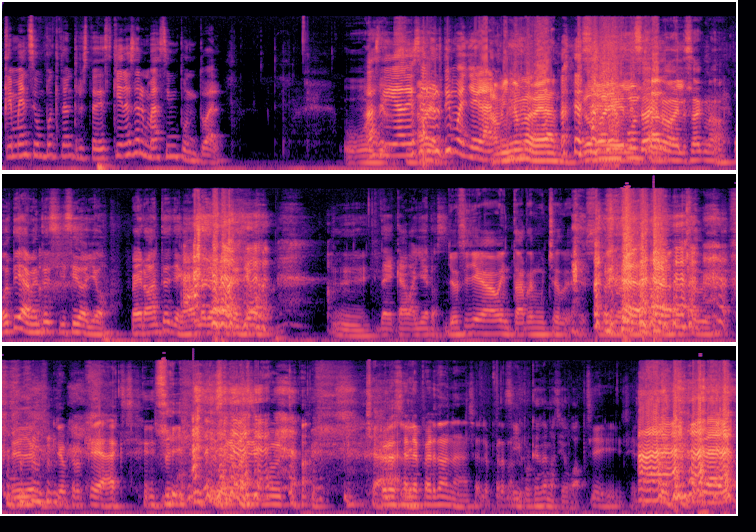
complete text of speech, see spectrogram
quémense un poquito entre ustedes. ¿Quién es el más impuntual? Uy, Así, ha de ser A el ver, último en llegar. A mí no me vean. Yo soy el no, puntual. el no. Últimamente sí he sido yo, pero antes llegaba media hora antes yo, De caballeros. Yo sí llegaba en tarde muchas veces. Muchas veces. sí, yo, yo creo que Axe. Sí. Pero se le perdona, se le perdona. Sí, porque es demasiado guapo. Sí, sí. Ah,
